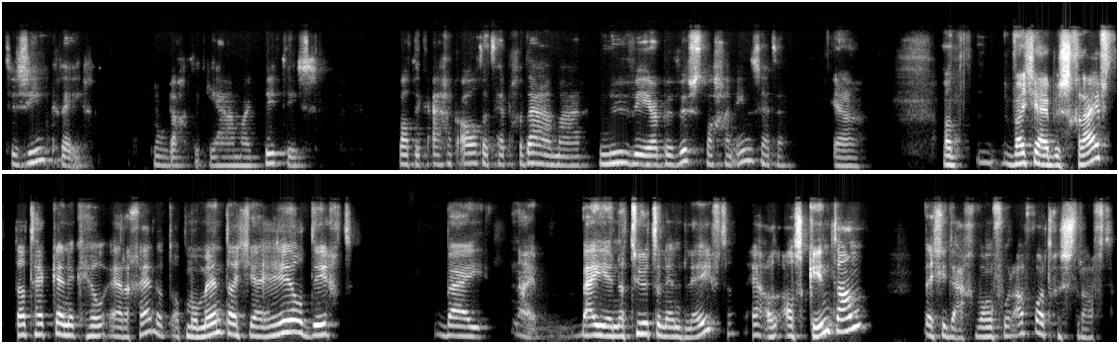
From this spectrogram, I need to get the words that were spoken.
te zien kreeg, toen dacht ik, ja, maar dit is wat ik eigenlijk altijd heb gedaan, maar nu weer bewust mag gaan inzetten. Ja, want wat jij beschrijft, dat herken ik heel erg. Hè? Dat op het moment dat je heel dicht bij, nou, bij je natuurtalent leeft, hè, als kind dan, dat je daar gewoon vooraf wordt gestraft.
